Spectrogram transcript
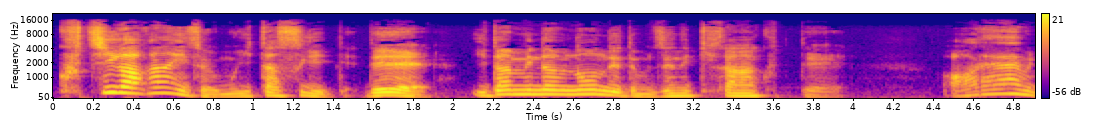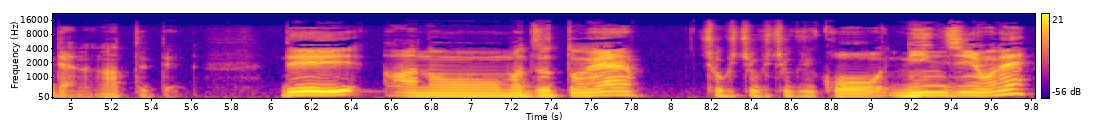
口が開かないんですよ。もう痛すぎて。で、痛み止め飲んでても全然効かなくて、あれ？みたいななってて。で、あのー、まあ、ずっとね、ちょくちょくちょくこう、人参をね、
